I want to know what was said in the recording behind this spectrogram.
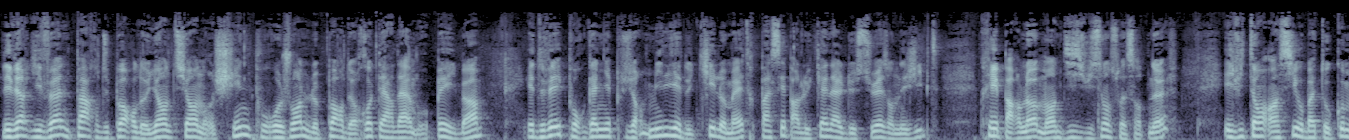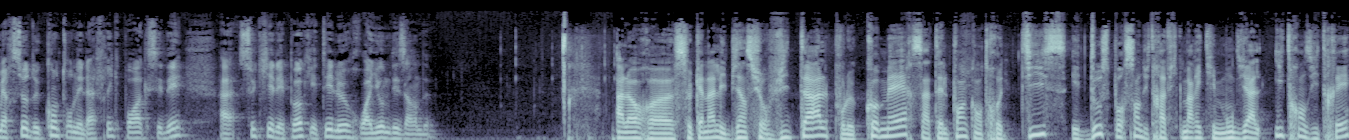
L'Evergiven part du port de Yantian en Chine pour rejoindre le port de Rotterdam aux Pays-Bas et devait, pour gagner plusieurs milliers de kilomètres, passer par le canal de Suez en Égypte, créé par l'homme en 1869, évitant ainsi aux bateaux commerciaux de contourner l'Afrique pour accéder à ce qui à l'époque était le Royaume des Indes. Alors, euh, ce canal est bien sûr vital pour le commerce, à tel point qu'entre 10 et 12% du trafic maritime mondial y transiterait,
